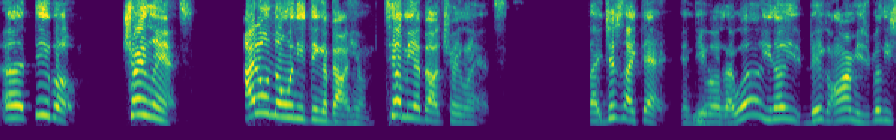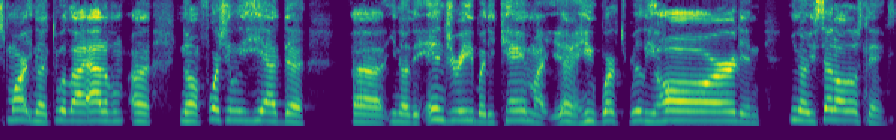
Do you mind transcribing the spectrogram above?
uh, Deebo, Trey Lance, I don't know anything about him. Tell me about Trey Lance. Like just like that. And Deebo yeah. was like, Well, you know, he's big arm, he's really smart, you know, threw a lot out of him. Uh, you know, unfortunately he had the uh, you know, the injury, but he came like, yeah, he worked really hard, and you know, he said all those things.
